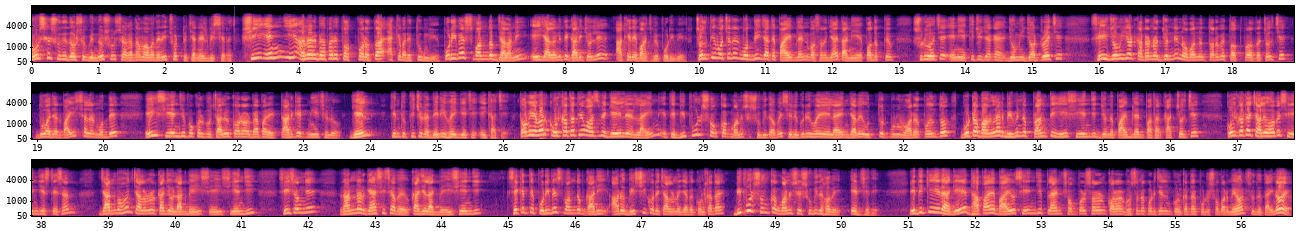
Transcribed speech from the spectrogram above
নমস্কার সুদী দর্শকবৃন্দ, সুস্বাগতম আমাদের এই ছোট্ট চ্যানেল বিশ্বের সিএনজি আনার ব্যাপারে তৎপরতা একেবারে তুঙ্গে। পরিবেশ বান্ধব জ্বালানি, এই জ্বালানিতে গাড়ি চললে আখেরে বাঁচবে পরিবেশ। চলতি বছরের মধ্যেই যাতে পাইপ লাইন বসানো যায়, তা নিয়ে পদক্ষেপ শুরু হয়েছে। এ নিয়ে কিছু জায়গায় জমি জট রয়েছে। সেই জমি জট কাটানোর জন্য নবান্নের তরফে তৎপরতা চলছে। দু হাজার বাইশ সালের মধ্যে এই সিএনজি প্রকল্প চালু করার ব্যাপারে টার্গেট নিয়েছিল গেল কিন্তু কিছুটা দেরি হয়ে গেছে এই কাজে। তবে এবার কলকাতাতেও আসবে গেইলের লাইন। এতে বিপুল সংখ্যক মানুষের সুবিধা হবে। শিলিগুড়ি হয়ে এই লাইন যাবে উত্তর পূর্ব ভারত পর্যন্ত। গোটা বাংলার বিভিন্ন প্রান্তে এই সিএনজির জন্য পাইপলাইন পাতার কাজ চলছে। কলকাতায় চালু হবে সিএনজি স্টেশন। যানবাহন চালানোর কাজেও লাগবে এই সেই সিএনজি। সেই সঙ্গে রান্নার গ্যাস হিসাবে কাজে লাগবে এই সিএনজি। সেক্ষেত্রে পরিবেশ বান্ধব গাড়ি আরও বেশি করে চালানো যাবে কলকাতায়। বিপুল সংখ্যক মানুষের সুবিধা হবে এর জেরে। এদিকে এর আগে ধাপায় বায়ো সিএনজি প্ল্যান্ট সম্প্রসারণ করার ঘোষণা করেছিলেন কলকাতার পুরসভার মেয়র। শুধু তাই নয়,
